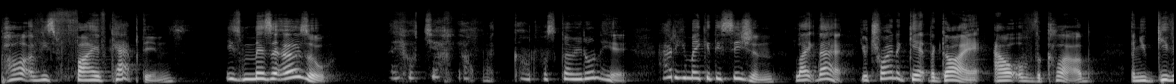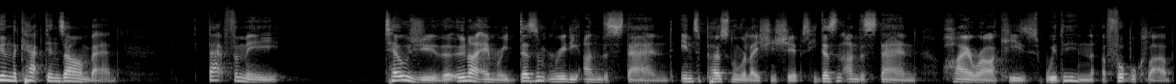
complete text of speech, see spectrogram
part of his five captains is Mesut Ozil. Oh my god, what's going on here? How do you make a decision like that? You're trying to get the guy out of the club, and you give him the captain's armband. That for me tells you that Unai Emery doesn't really understand interpersonal relationships. He doesn't understand hierarchies within a football club.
